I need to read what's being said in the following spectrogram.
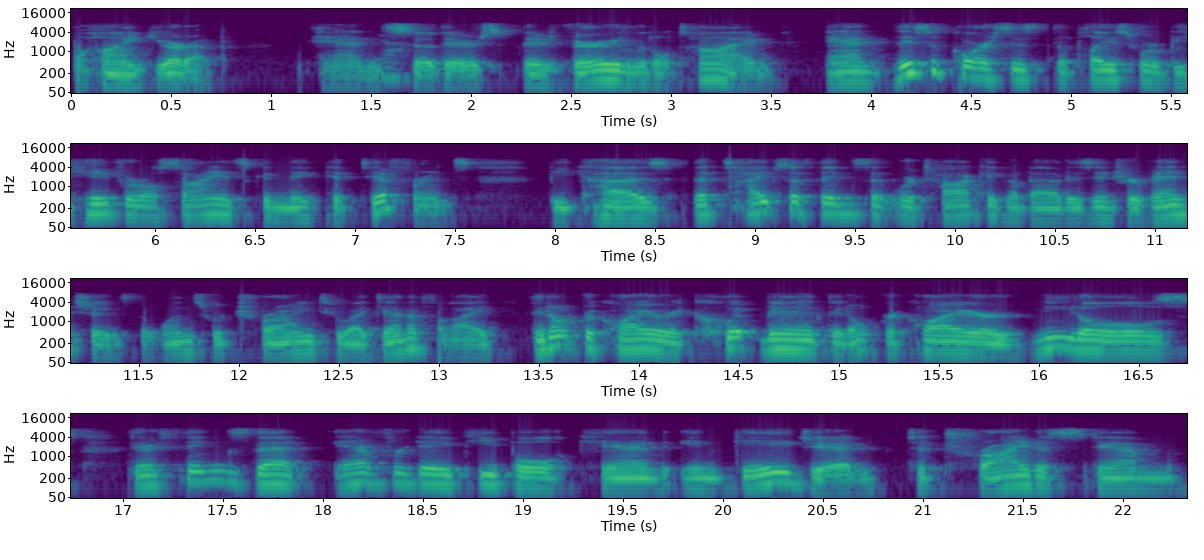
behind Europe. And yeah. so there's there's very little time. And this, of course, is the place where behavioral science can make a difference because the types of things that we're talking about as interventions, the ones we're trying to identify, they don't require equipment, they don't require needles. They're things that everyday people can engage in to try to stem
